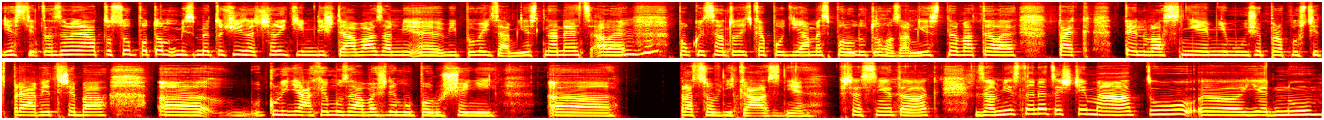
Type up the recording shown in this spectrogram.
jasně, to znamená, to jsou potom, my jsme totiž začali tím, když dává zamě, eh, výpověď zaměstnanec, ale mm-hmm. pokud se na to teďka podíváme z pohledu toho zaměstnavatele, tak ten vlastně mě může propustit právě třeba uh, kvůli nějakému závažnému porušení uh, pracovní kázně. Přesně tak. Zaměstnanec ještě má tu uh, jednu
